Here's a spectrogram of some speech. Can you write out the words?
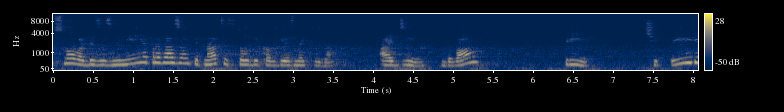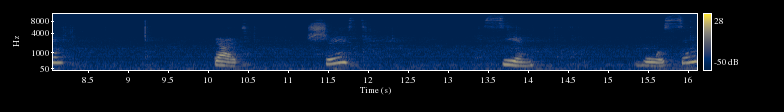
снова без изменения провязываем 15 столбиков без накида. 1, 2, 3, 4, 5, 6, 7, 8,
